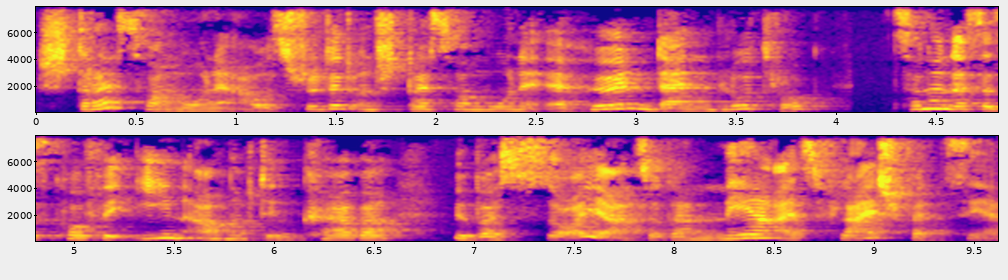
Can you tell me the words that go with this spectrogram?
Stresshormone ausschüttet und Stresshormone erhöhen deinen Blutdruck, sondern dass das Koffein auch noch den Körper übersäuert, sogar mehr als Fleischverzehr.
